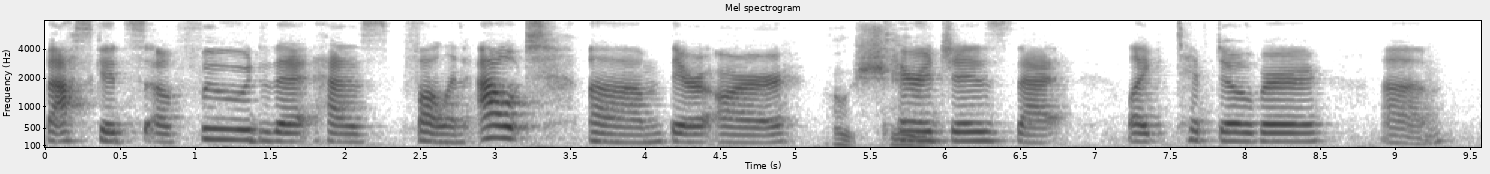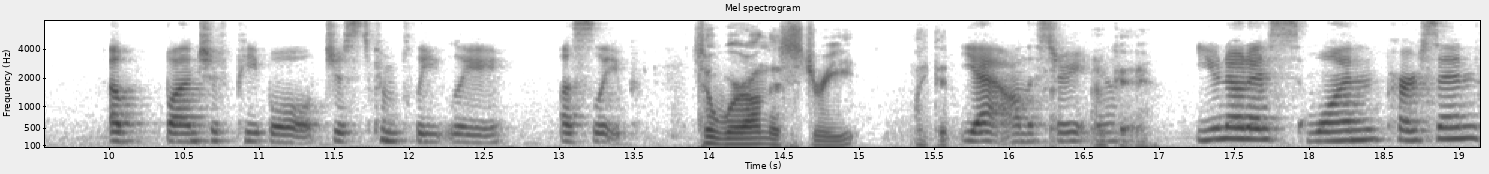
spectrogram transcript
baskets of food that has fallen out. Um, there are Oh carriages that like tipped over um, a bunch of people just completely asleep So we're on the street, like the. yeah on the street yeah. Okay. you notice one person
